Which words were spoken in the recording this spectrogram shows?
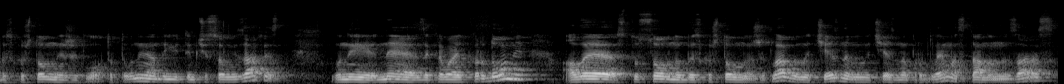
безкоштовне житло. Тобто вони надають тимчасовий захист, вони не закривають кордони, але стосовно безкоштовного житла величезна, величезна проблема станом на зараз.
